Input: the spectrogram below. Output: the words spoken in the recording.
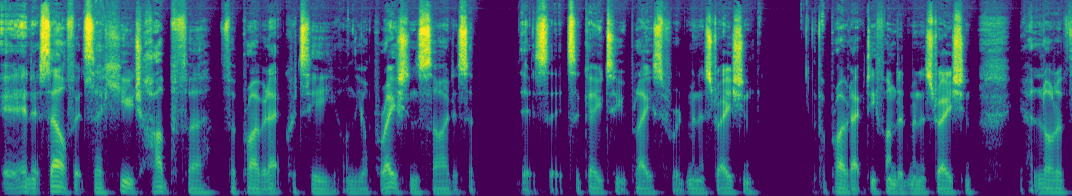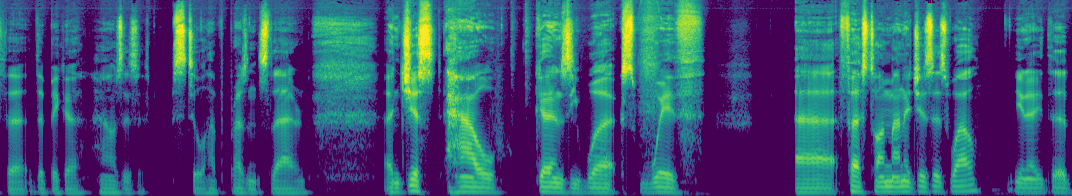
in itself it's a huge hub for for private equity on the operations side. It's a it's it's a go to place for administration for private equity fund administration. Yeah, a lot of the the bigger houses still have a presence there, and and just how Guernsey works with uh, first time managers as well. You know the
